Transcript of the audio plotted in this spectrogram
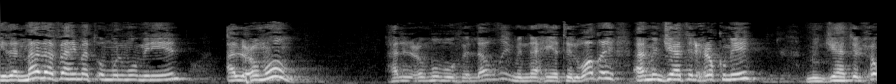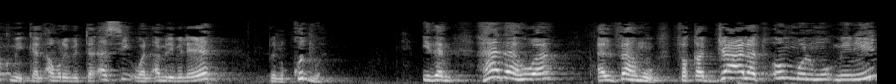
اذا ماذا فهمت أم المؤمنين؟ العموم. هل العموم في اللفظ من ناحية الوضع أم من جهة الحكم؟ من جهة الحكم كالأمر بالتأسي والأمر بالإيه؟ بالقدوة. إذا هذا هو الفهم. فقد جعلت أم المؤمنين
